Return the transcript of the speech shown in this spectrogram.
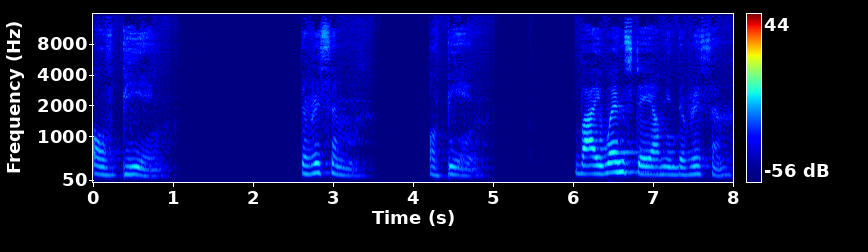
of being. The rhythm of being. By Wednesday, I'm in the rhythm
